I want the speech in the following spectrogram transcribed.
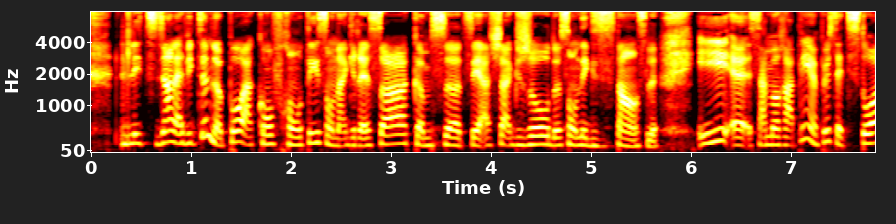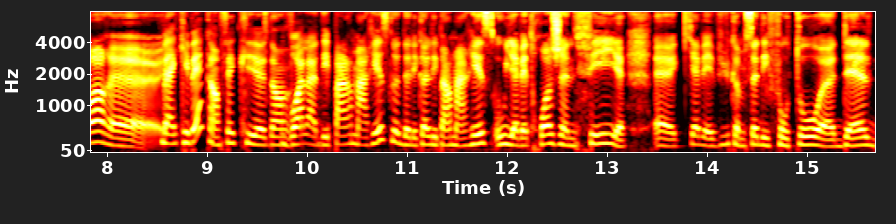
l'étudiant, la victime n'a pas à confronter son agresseur comme ça, tu sais, à chaque jour de son existence. Là. Et euh, ça m'a rappelé un peu cette histoire euh, Ben, à Québec, en fait, qui, euh, dans, voilà, des pères maristes, là, de l'école des pères maristes, où il y avait trois jeunes filles euh, qui avaient vu comme ça des photos euh, d'elles,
